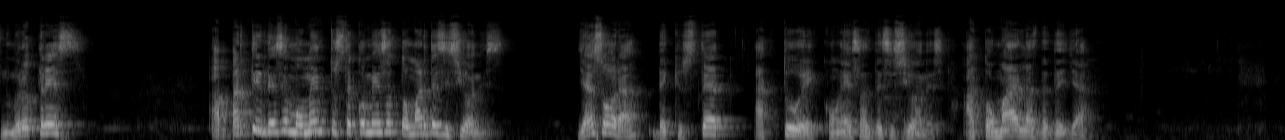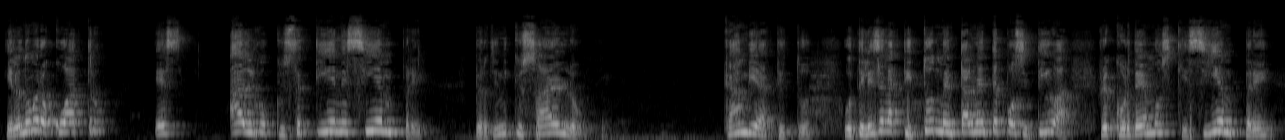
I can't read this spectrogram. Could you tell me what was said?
Número tres, a partir de ese momento usted comienza a tomar decisiones. Ya es hora de que usted actúe con esas decisiones, a tomarlas desde ya. Y la número cuatro es algo que usted tiene siempre, pero tiene que usarlo. Cambie de actitud. Utilice la actitud mentalmente positiva. Recordemos que siempre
